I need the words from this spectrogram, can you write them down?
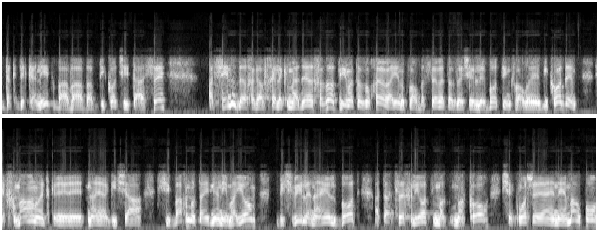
דקדקנית בבדיקות שהיא תעשה עשינו דרך אגב חלק מהדרך הזאת, אם אתה זוכר, היינו כבר בסרט הזה של בוטים כבר אה, מקודם, החמרנו את אה, תנאי הגישה, סיבכנו את העניינים. היום, בשביל לנהל בוט, אתה צריך להיות מקור שכמו שנאמר פה,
